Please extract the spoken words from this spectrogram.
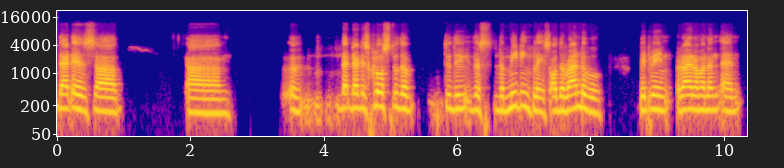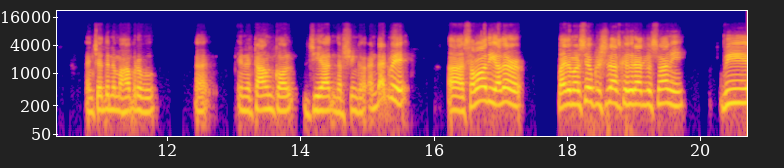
that is uh, um, uh, that that is close to the to the this, the meeting place or the rendezvous between Rai Ramanan and and Chaitanya Mahaprabhu uh, in a town called Jiyad Narsingha. And that way, some of the other, by the mercy of Krishnadas Kaviraj Goswami, we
